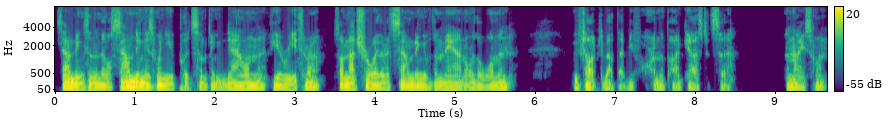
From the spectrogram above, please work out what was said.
Sounding's in the middle. Sounding is when you put something down the urethra. So I'm not sure whether it's sounding of the man or the woman. We've talked about that before on the podcast. It's a, a nice one.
